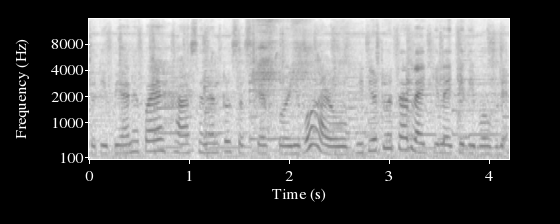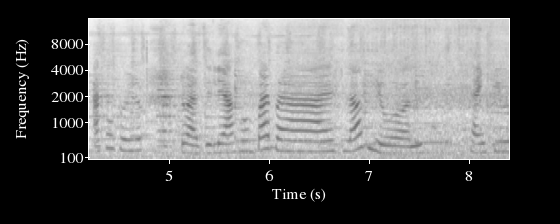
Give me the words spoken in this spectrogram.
যদি বেয়া নাপায় চেনেলটো ছাবস্ক্ৰাইব কৰি দিব আৰু ভিডিঅ'টো এটা লাইকি লাইকি দিব বুলি আশা কৰিলোঁ। তো আজিলৈ আহোঁ। Bye bye love you all thank you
